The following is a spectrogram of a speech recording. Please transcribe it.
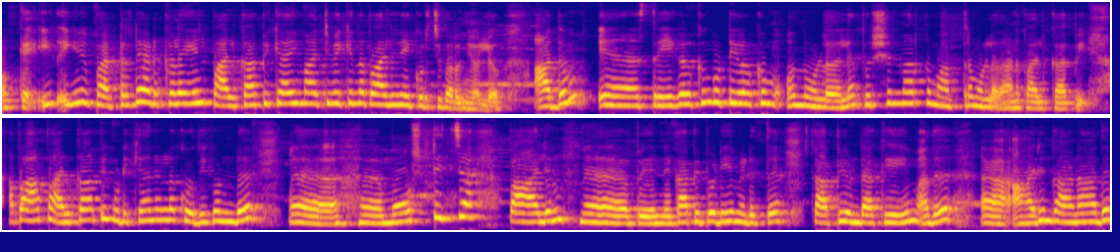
ഒക്കെ ഈ ഈ പട്ടരുടെ അടുക്കളയിൽ പാൽക്കാപ്പിക്കായി മാറ്റിവെക്കുന്ന പാലിനെ കുറിച്ച് പറഞ്ഞുവല്ലോ. അതും സ്ത്രീകൾക്കും കുട്ടികൾക്കും ഒന്നും ഉള്ളതല്ല പുരുഷന്മാർക്ക് മാത്രമുള്ളതാണ് പാൽക്കാപ്പി അപ്പോൾ ആ പാൽക്കാപ്പി കുടിക്കാനുള്ള കൊതി കൊണ്ട് മോഷ്ടിച്ച പാലും പിന്നെ കാപ്പിപ്പൊടിയും എടുത്ത് കാപ്പി ഉണ്ടാക്കുകയും അത് ആരും കാണാതെ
